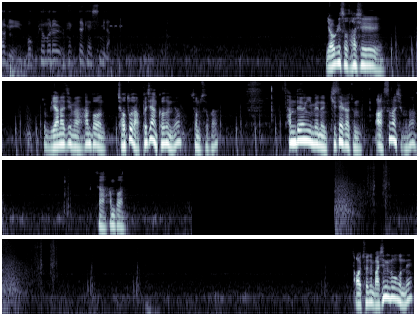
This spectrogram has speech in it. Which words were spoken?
적이 목표물을 획득했습니다. 여기서 사실 좀 미안하지만 한번 저도 나쁘지 않거든요 점수가. 3대 0이면은 기세가 좀아 스마시구나. 자 한번. 어 저녁 맛있는 거 먹었네?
